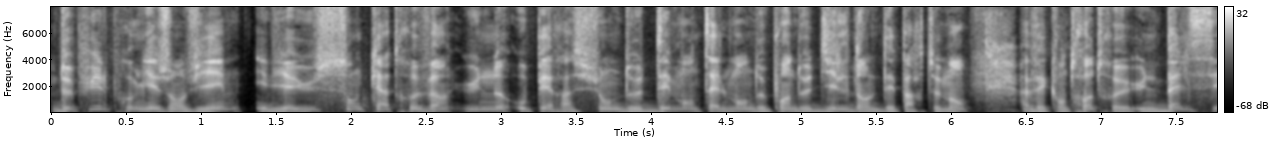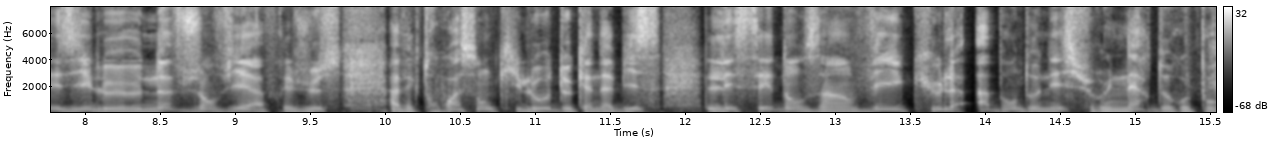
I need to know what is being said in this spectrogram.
Depuis le 1er janvier, il y a eu 181 opérations de démantèlement de points de deal dans le département, avec entre autres une belle saisie le 9 janvier à Fréjus, avec 300 kilos de cannabis laissés dans un véhicule abandonné sur une aire de repos.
